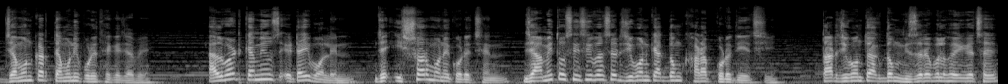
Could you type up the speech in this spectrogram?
যেমনকার তেমনই পড়ে থেকে যাবে। অ্যালবার্ট ক্যামিউস এটাই বলেন যে ঈশ্বর মনে করেছেন যে আমি তো সিসিভাসের জীবনকে একদম খারাপ করে দিয়েছি। তার জীবন তো একদম মিজারেবল হয়ে গেছে।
